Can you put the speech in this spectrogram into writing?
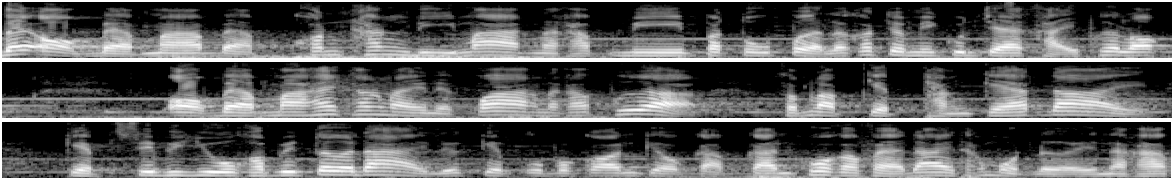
ได้ออกแบบมาแบบค่อนข้างดีมากนะครับ มีประตูเปิดแล้วก็จะมีกุญแจไขเพื่อล็อกออกแบบมาให้ข้างในเนี่ยกว้างนะครับ เพื่อสำหรับเก็บถังแก๊สได้ เก็บ CPU คอมพิวเตอร์ได้ หรือเก็บอุปกรณ์เกี่ยวกับการคั่วกาแฟได้ทั้งหมดเลยนะครับ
